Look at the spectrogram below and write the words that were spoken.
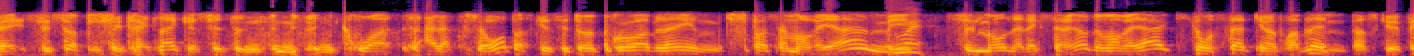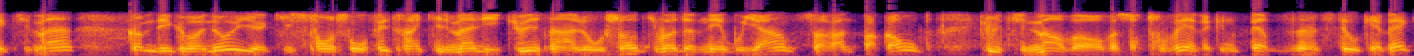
Ben, c'est ça, puis c'est très clair que c'est une, une, croix à la poussière parce que c'est un problème qui se passe à Montréal, mais c'est le monde à l'extérieur de Montréal qui constate qu'il y a un problème. Parce qu'effectivement, comme des grenouilles qui se font chauffer tranquillement les cuisses dans l'eau chaude qui va devenir bouillante, se rendent pas compte qu'ultimement, on va, on va se retrouver avec une perte d'identité au Québec.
